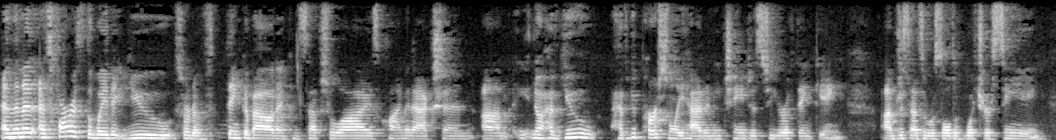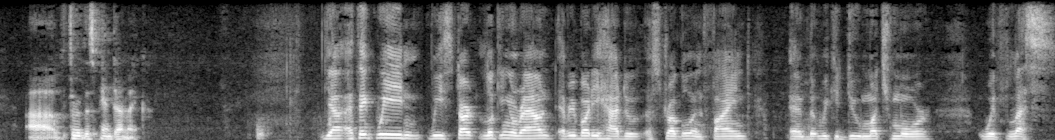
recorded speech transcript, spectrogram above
And then, as far as the way that you sort of think about and conceptualize climate action, um, you know, have you have you personally had any changes to your thinking, um, just as a result of what you're seeing uh, through this pandemic? Yeah, I think we we start looking around. Everybody had to uh, struggle and find, and that we could do much more with less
